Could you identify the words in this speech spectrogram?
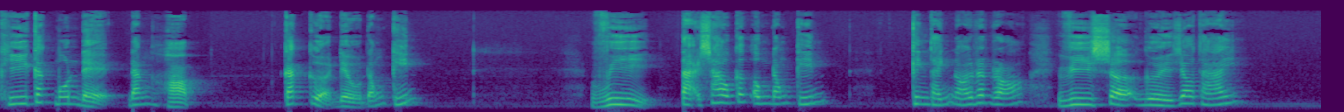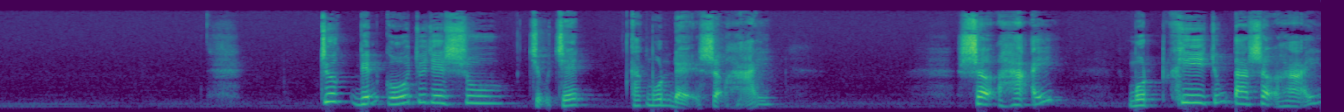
khi các môn đệ đang họp các cửa đều đóng kín vì tại sao các ông đóng kín Kinh Thánh nói rất rõ, vì sợ người Do Thái. Trước biến cố Chúa Giêsu chịu chết, các môn đệ sợ hãi. Sợ hãi, một khi chúng ta sợ hãi,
